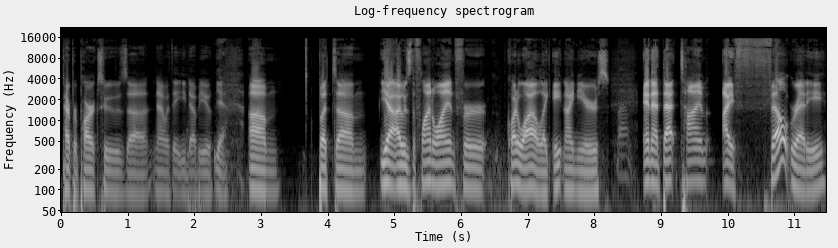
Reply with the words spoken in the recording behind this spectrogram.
Pepper Parks, who's uh, now with AEW. yeah. Um, but um, yeah, I was the flying Hawaiian for quite a while, like eight nine years. Wow. And at that time, I felt ready,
